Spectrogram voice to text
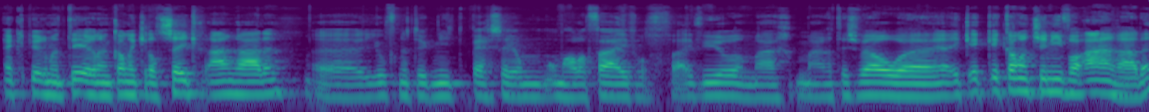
experimenteren, dan kan ik je dat zeker aanraden. Uh, je hoeft natuurlijk niet per se om, om half vijf of vijf uur, maar, maar het is wel, ik, ik, ik kan het je in ieder geval aanraden.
